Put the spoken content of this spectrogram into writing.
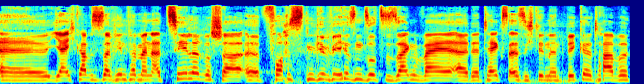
Äh, ja, ich glaube, es ist auf jeden Fall mein erzählerischer äh, Posten gewesen, sozusagen, weil äh, der Text, als ich den entwickelt habe,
